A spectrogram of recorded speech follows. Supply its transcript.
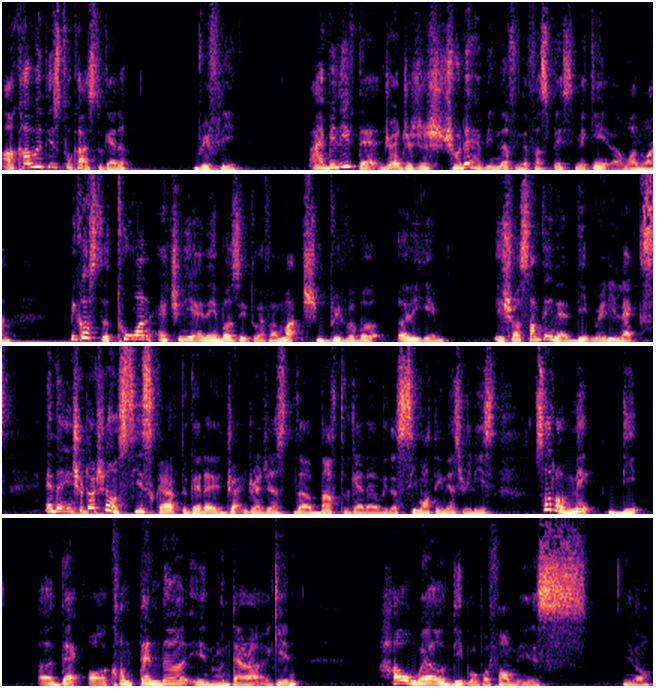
I'll cover these two cards together briefly. I believe that Dreg Dredgers shouldn't have been nerfed in the first place, making it a 1-1 because the 2-1 actually enables it to have a much breathable early game. It was something that Deep really lacks. And the introduction of Sea Scarab together with Dreg Dredgers, the buff together with the simultaneous release, sort of make Deep a deck or a contender in Runeterra again. How well Deep will perform is, you know,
